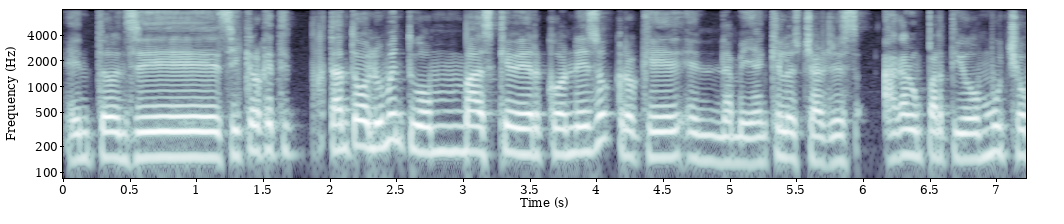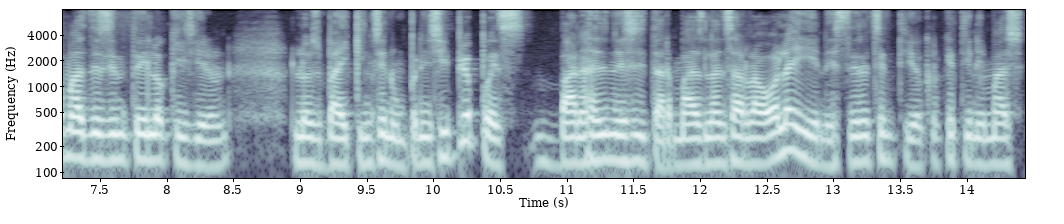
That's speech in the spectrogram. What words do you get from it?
Entonces, sí creo que tanto volumen tuvo más que ver con eso. Creo que en la medida en que los Chargers hagan un partido mucho más decente de lo que hicieron los Vikings en un principio, pues van a necesitar más lanzar la bola y en este sentido creo que tiene más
